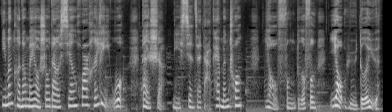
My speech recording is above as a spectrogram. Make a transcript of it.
你们可能没有收到鲜花和礼物，但是你现在打开门窗，要风得风，要雨得雨。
